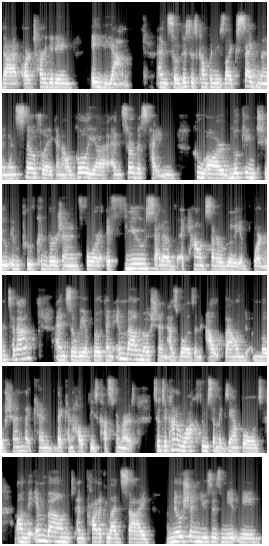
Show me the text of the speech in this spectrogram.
that are targeting ABM. And so this is companies like Segment and Snowflake and Algolia and Service Titan who are looking to improve conversion for a few set of accounts that are really important to them. And so we have both an inbound motion as well as an outbound motion that can that can help these customers. So to kind of walk through some examples on the inbound and product led side, Notion uses Mutiny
